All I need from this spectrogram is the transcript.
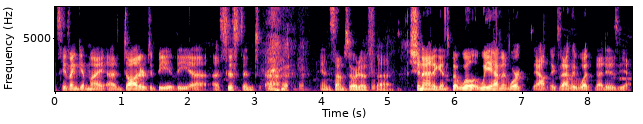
see if I can get my uh, daughter to be the uh, assistant uh, in some sort of uh, shenanigans. But we'll we haven't worked out exactly what that is yet.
